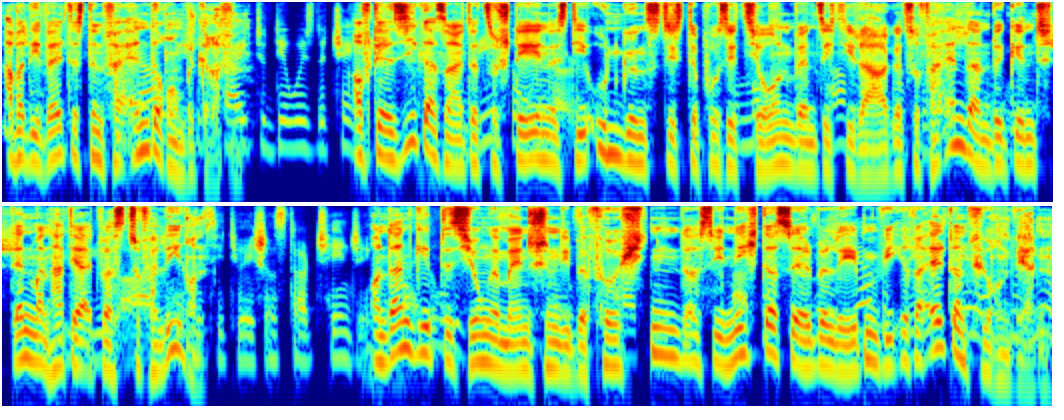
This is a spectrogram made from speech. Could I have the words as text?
Aber die Welt ist in Veränderung begriffen. Auf der Siegerseite zu stehen, ist die ungünstigste Position, wenn sich die Lage zu verändern beginnt, denn man hat ja etwas zu verlieren. Und dann gibt es junge Menschen, die befürchten, dass sie nicht dasselbe Leben wie ihre Eltern führen werden.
